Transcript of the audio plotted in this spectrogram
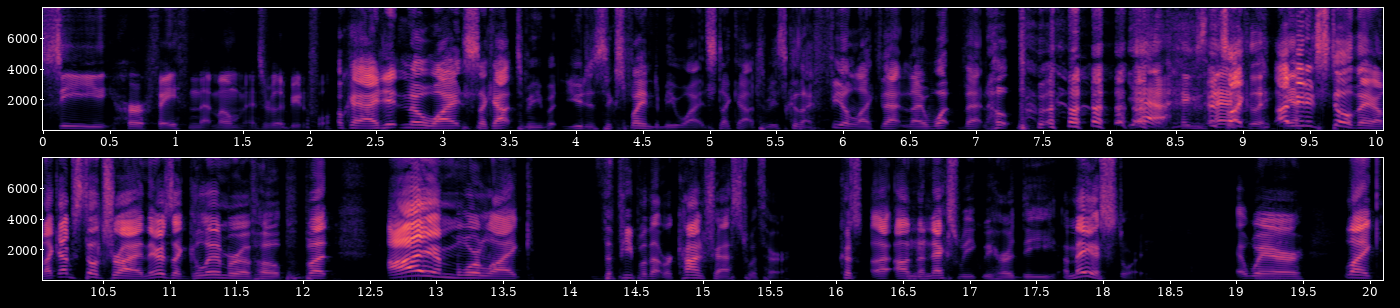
see her faith in that moment. It's really beautiful. Okay, I didn't know why it stuck out to me, but you just explained to me why it stuck out to me. It's because I feel like that and I want that hope. Yeah, exactly. It's like I Yeah. mean, it's still there. Like I'm still trying. There's a glimmer of hope, but I am more like the people that were contrast with her. Because uh, on the Mm-hmm. next week we heard the Emmaus story, where like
